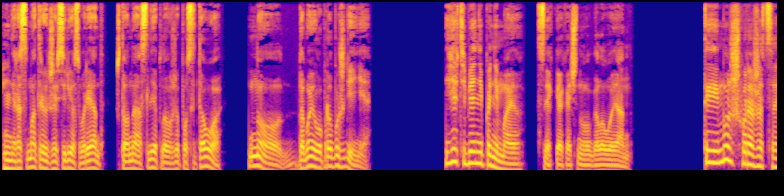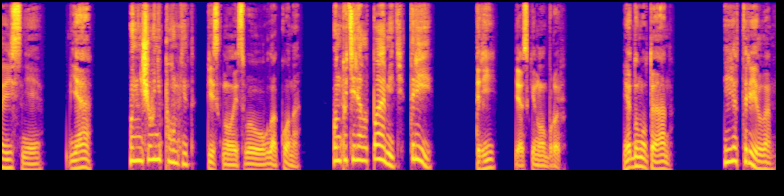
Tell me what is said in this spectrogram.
Не рассматривать же всерьез вариант, что она ослепла уже после того, но до моего пробуждения. «Я тебя не понимаю», — слегка качнула головой Ан. «Ты можешь выражаться яснее?» «Я...» «Он ничего не помнит», — пискнула из своего угла Кона. «Он потерял память. Три». «Три?» — я скинул бровь. «Я думал, ты Ан». «Я Трила.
